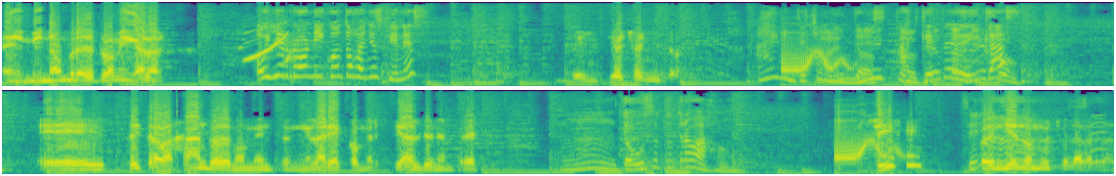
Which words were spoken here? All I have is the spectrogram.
Eh, mi nombre es Romy Galar, Oye, Ronnie, ¿cuántos años tienes? 28 añitos. Ay, 28 añitos. añitos, ¿A qué te dedicas? Eh, estoy trabajando de momento en el área comercial de una empresa. Mm, ¿Te gusta tu trabajo? Sí, sí. ¿Sí? Aprendiendo mucho, la verdad.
